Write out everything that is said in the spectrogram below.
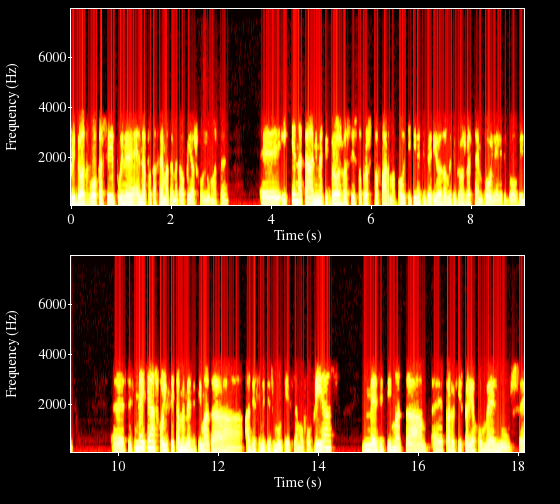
video advocacy που είναι ένα από τα θέματα με τα οποία ασχολούμαστε ε, είχε να κάνει με την πρόσβαση στο προσιτό φάρμακο και εκείνη την περίοδο με την πρόσβαση στα εμβόλια για την COVID. Ε, στη συνέχεια ασχοληθήκαμε με ζητήματα αντισημιτισμού και ισλαμοφοβίας, με ζητήματα ε, παροχής περιεχομένου σε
